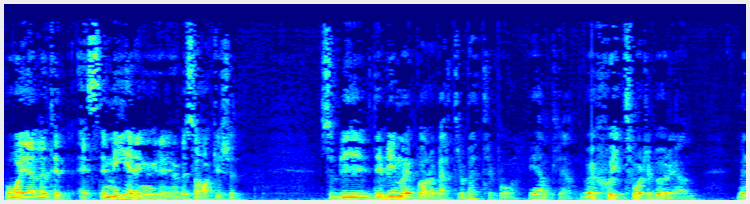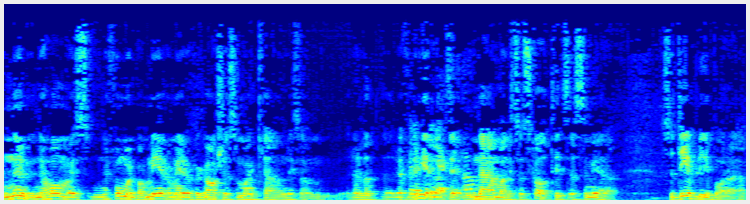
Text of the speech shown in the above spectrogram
Och vad gäller typ estimering och grejer över saker så, så blir, det blir man ju bara bättre och bättre på egentligen. Det var ju skitsvårt i början. Men nu, nu, har man ju, nu får man ju bara mer och mer bagage som man kan liksom referera till när man liksom ska tidsestimera. Så det blir bara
